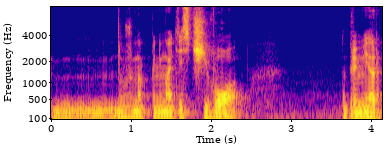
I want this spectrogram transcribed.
нужно понимать из чего. Например,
